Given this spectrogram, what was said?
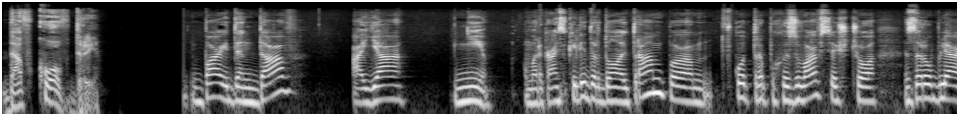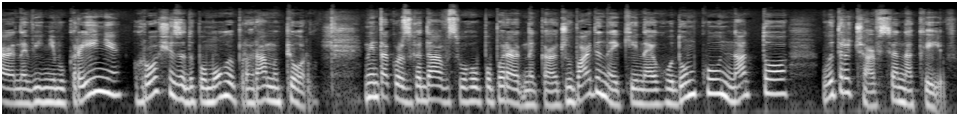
дав ковдри. Байден дав, а я ні. Американський лідер Дональд Трамп е, вкотре похизувався, що заробляє на війні в Україні гроші за допомогою програми Пьорл. Він також згадав свого попередника Джо Байдена, який, на його думку, надто витрачався на Київ.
